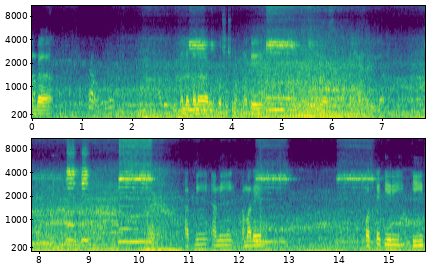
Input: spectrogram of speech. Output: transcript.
আমরা আল্লাহ তালার অশেষ রহমতে আলহামদুলিল্লাহ আপনি, আমি, আমাদের প্রত্যেকেরই ঈদ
